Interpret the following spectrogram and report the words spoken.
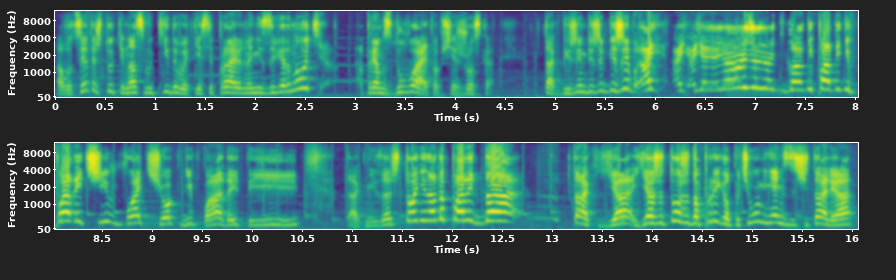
а вот с этой штуки нас выкидывает, если правильно не завернуть, а прям сдувает вообще жестко. Так, бежим, бежим, бежим. Ай, ай, ай, ай, ай, ай, ай, не падай, не падай, чувачок, не падай ты. Так, ни за что не надо падать, да. Так, я, я же тоже допрыгал, почему меня не засчитали, а?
